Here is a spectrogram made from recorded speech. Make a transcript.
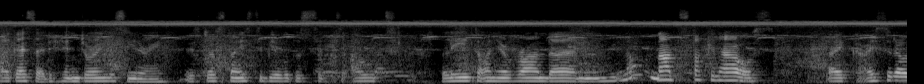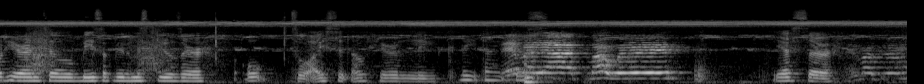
like I said, enjoying the scenery. It's just nice to be able to sit out late on your veranda and you know, not stuck in the house. Like I sit out here until basically the mosquitoes are oh so I sit out here late late night. Never lost my way. Yes sir. Never turn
